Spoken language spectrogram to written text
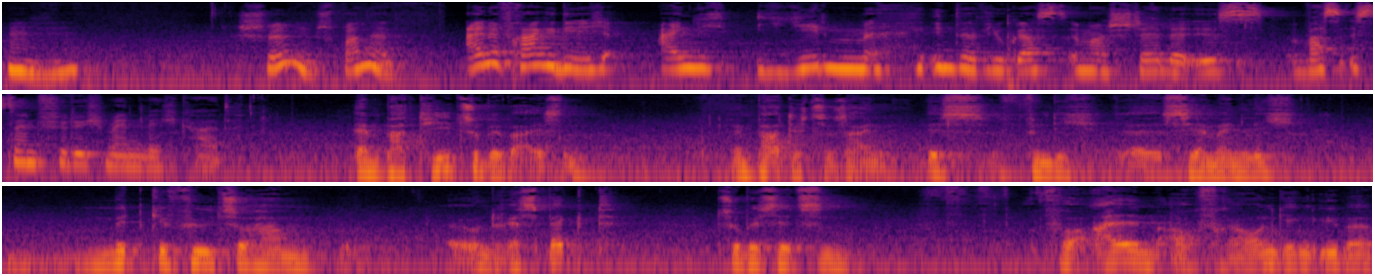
Mhm. Schön, spannend. Eine Frage, die ich eigentlich jedem Interviewgast immer stelle, ist, was ist denn für dich Männlichkeit? Empathie zu beweisen, empathisch zu sein, ist, finde ich, äh, sehr männlich. Mitgefühl zu haben, und Respekt zu besitzen, vor allem auch Frauen gegenüber,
